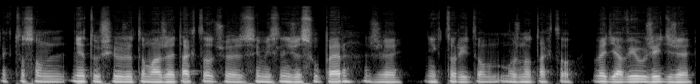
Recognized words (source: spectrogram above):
Tak to som netušil, že to máš aj takto, čo si myslím, že super, že niektorí to možno takto vedia využiť, že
